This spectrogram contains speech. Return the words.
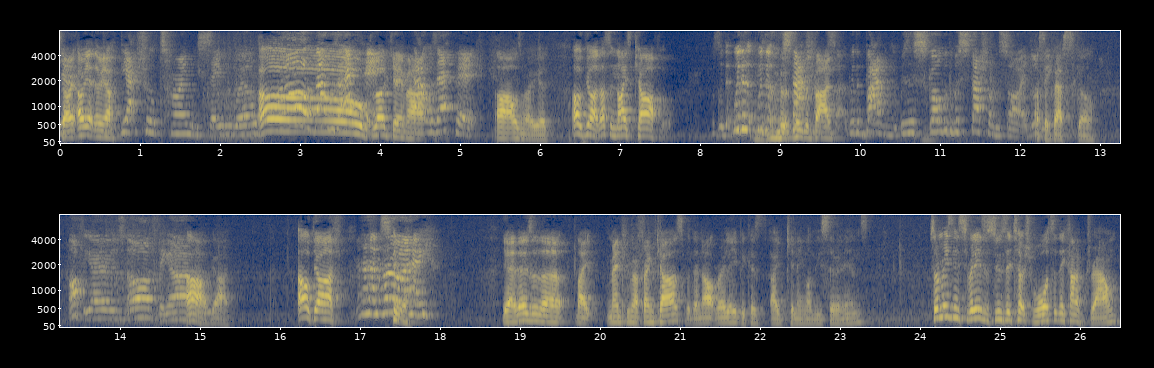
Sorry. oh yeah, there we are. The actual time we say we will. Oh, that was epic. blood came out. That was epic. Oh, that wasn't very good. Oh god, that's a nice car. With a, with a, with a With a moustache bad- side. With a bad. With a skull with a moustache on the side. That's the best skull. Off he goes. Off he goes. Oh god. Oh god. Right. Yeah, those are the like meant to be my friend cars, but they're not really because I'm killing all these civilians. For some reason, civilians as soon as they touch water, they kind of drown.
